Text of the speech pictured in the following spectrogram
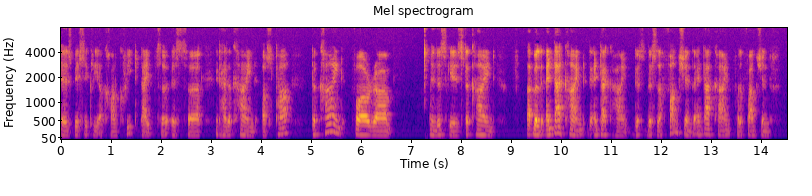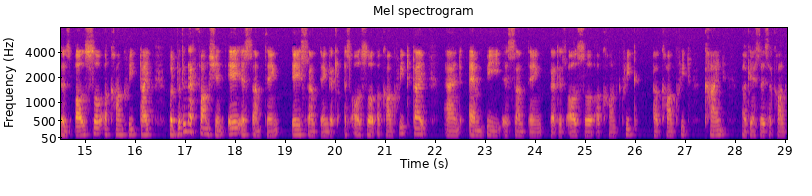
is basically a concrete type. So it's uh, it has a kind of star. The kind for um, in this case the kind uh, well the entire kind the entire kind this this is a function. The entire kind for the function is also a concrete type. But within that function a is something a something that is also a concrete type and MB is something that is also a concrete a concrete kind. Okay so it's a con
